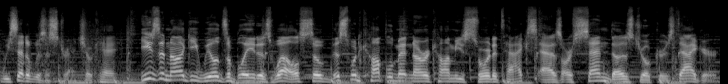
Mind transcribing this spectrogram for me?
We said it was a stretch, okay? Izanagi wields a blade as well, so this would complement Narukami's sword attacks as Arsene does Joker's dagger.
